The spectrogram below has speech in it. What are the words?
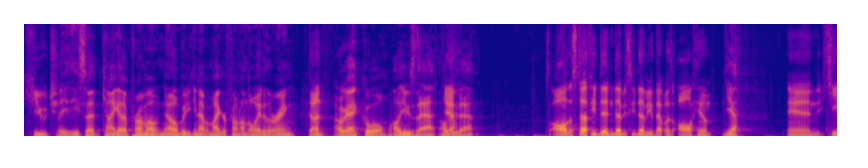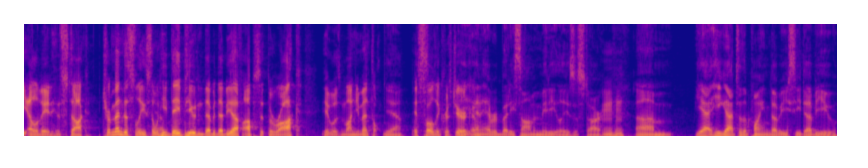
huge. He he said, "Can I get a promo?" No, but you can have a microphone on the way to the ring. Done. Okay, cool. I'll use that. I'll Yeah. do that. So all the stuff he did in WCW, that was all him. Yeah. And he elevated his stock tremendously. So when he debuted in WWF opposite The Rock, it was monumental. Yeah. It's totally Chris Jericho. and everybody saw him immediately as a star. Um, yeah, he got to the point in WCW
